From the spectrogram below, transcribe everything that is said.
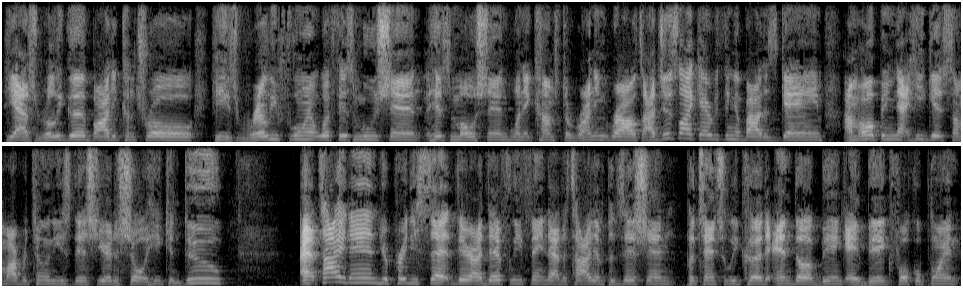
He has really good body control. He's really fluent with his motion, his motion when it comes to running routes. I just like everything about his game. I'm hoping that he gets some opportunities this year to show what he can do. At tight end, you're pretty set there. I definitely think that the tight end position potentially could end up being a big focal point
